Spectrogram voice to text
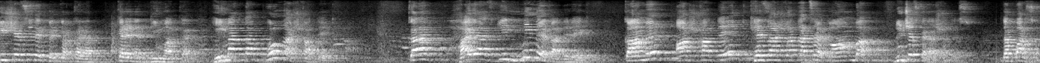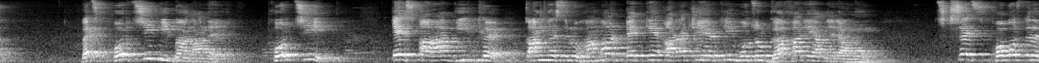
գիշերցին եք պետք կրել է դիմակը։ Հիմա կա փող աշխատեք։ Կամ հայազգին մի մեղադրեք, կամ էլ աշխատեք, քեզ աշխատացա, դու ամբա, դու չես կար աշխատես դա պարզ է։ Բայց փորձի մի բան անել, փորձի այս ահագիրքը կանգնեցնելու համար պետք է առաջի երթին ոնց որ գախարի աներ անում։ Սկսեց փողոցները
